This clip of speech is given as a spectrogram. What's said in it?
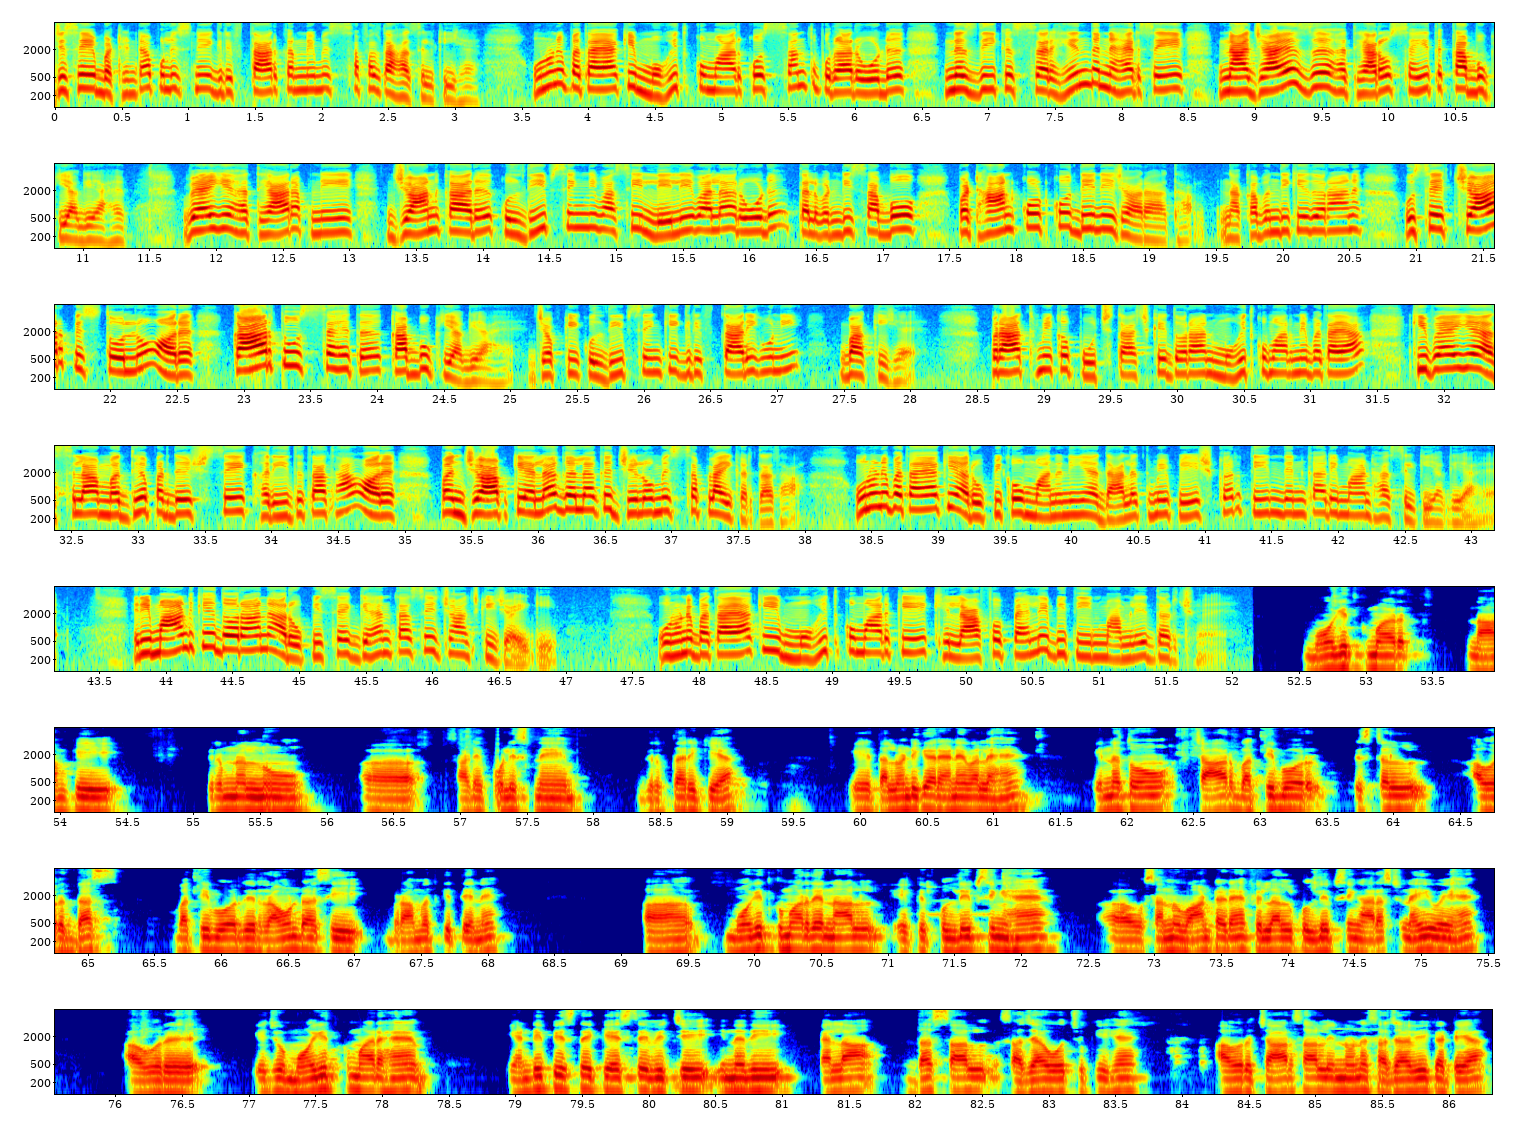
जिसे बठिंडा पुलिस ने गिरफ़्तार करने में सफलता हासिल की है। उन्होंने बताया कि मोहित कुमार को संतपुरा रोड नज़दीक सरहिंद नहर से नाजायज हथियारों सहित काबू किया गया है। वह ये हथियार अपने जानकार कुलदीप सिंह निवासी लेलेवाला रोड, तलवंडी साबो, पठानकोट को देने जा रहा था। नाकाबंदी के दौरान उसे चार पिस्तौलों और कारतूस सहित काबू किया गया है, जबकि कुलदीप सिंह की गिरफ्तारी होनी बाकी है। प्राथमिक पूछताछ के दौरान मोहित कुमार ने बताया कि वह यह असला मध्य प्रदेश से खरीदता था और पंजाब के अलग अलग जिलों में सप्लाई करता था। उन्होंने बताया कि आरोपी को माननीय अदालत में पेश कर तीन दिन का रिमांड हासिल किया गया है। रिमांड के दौरान आरोपी से गहनता से जाँच की जाएगी। उन्होंने बताया कि मोहित कुमार के खिलाफ पहले भी तीन मामले दर्ज हैं। मोहित कुमार नाम के क्रिमिनल साढ़े पुलिस ने गिरफ्तारी किया। ये तलवंडी के रहने वाले हैं। इन तो चार बत्ती बोर पिस्टल और दस बत्ती बोर दे राउंड असी बरामद किए ने। मोहित कुमार दे नाल एक कुलदीप सिंह हैं। सानू वांटेड हैं। फ़िलहाल कुलदीप सिंह अरेस्ट नहीं हुए हैं। और ये जो मोहित कुमार हैं एन एनडीपीएस के केस के विच इन्हें पहला दस साल सजा हो चुकी है। और चार साल इन्होंने सजा भी कटिया।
